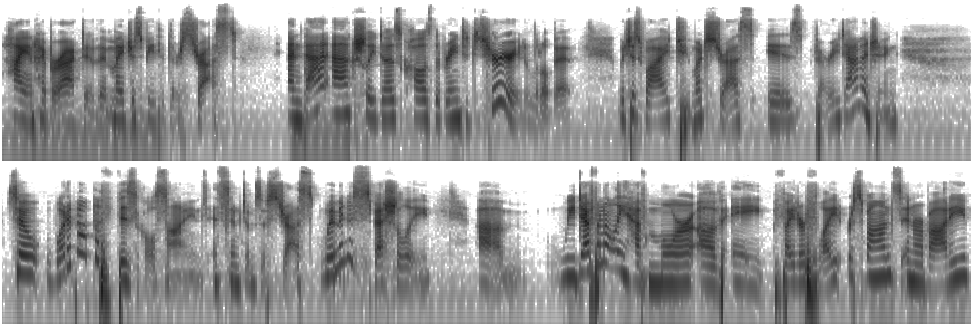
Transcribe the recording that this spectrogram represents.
high and hyperactive. It might just be that they're stressed. And that actually does cause the brain to deteriorate a little bit, which is why too much stress is very damaging. So, what about the physical signs and symptoms of stress? Women, especially, um, we definitely have more of a fight or flight response in our body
